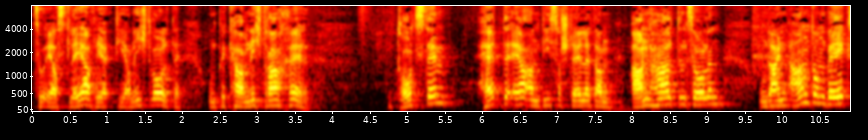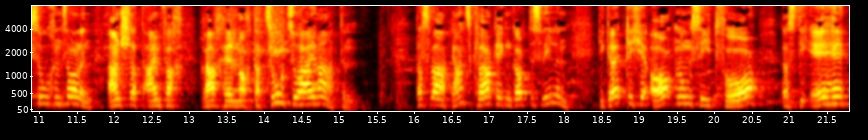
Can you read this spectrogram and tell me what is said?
zuerst Lea, die, die er nicht wollte, und bekam nicht Rachel. Und trotzdem hätte er an dieser Stelle dann anhalten sollen und einen anderen Weg suchen sollen, anstatt einfach Rachel noch dazu zu heiraten. Das war ganz klar gegen Gottes Willen. Die göttliche Ordnung sieht vor, dass die Ehe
